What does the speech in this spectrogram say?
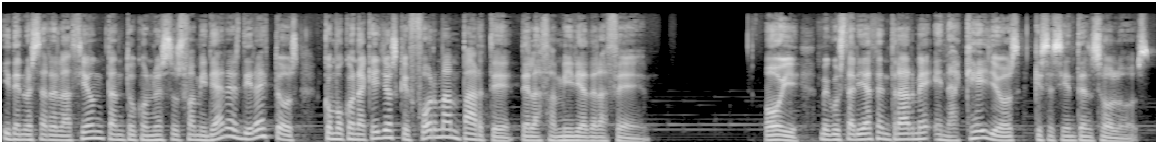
y de nuestra relación tanto con nuestros familiares directos como con aquellos que forman parte de la familia de la fe. Hoy me gustaría centrarme en aquellos que se sienten solos.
